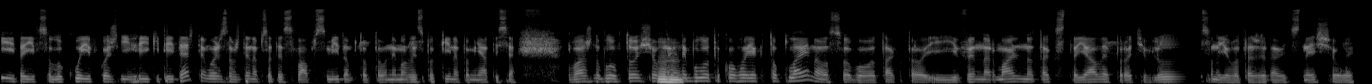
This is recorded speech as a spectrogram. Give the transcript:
і в Солоку, і в кожній грі, які ти йдеш, ти можеш завжди написати свап з мідом, тобто вони могли спокійно помінятися. Важно було в тому, що в них не було такого, як топ-лейна особого, так то і ви нормально так стояли проти Люсона, його теж навіть знищували.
